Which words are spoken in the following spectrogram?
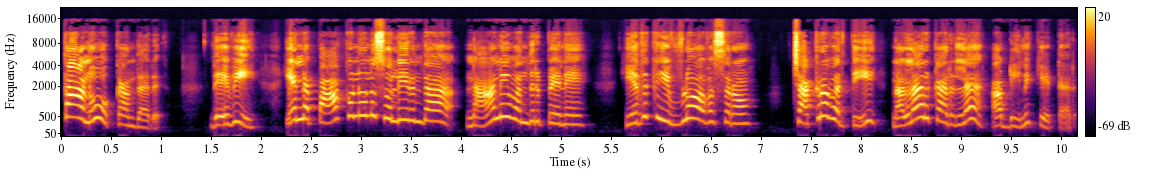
தானும் உட்கார்ந்தாரு தேவி என்ன பார்க்கணும்னு சொல்லியிருந்தா நானே வந்திருப்பேனே. எதுக்கு இவ்வளோ அவசரம்? சக்கரவர்த்தி நல்லா இருக்காருல்ல? அப்படின்னு கேட்டாரு.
